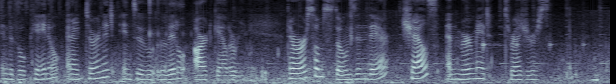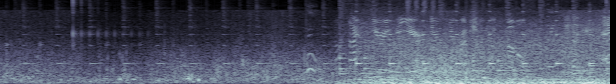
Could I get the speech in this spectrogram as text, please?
in the volcano and I turn it into a little art gallery. There are some stones in there, shells, and mermaid treasures. During the year, there's an eruption of bubbles.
